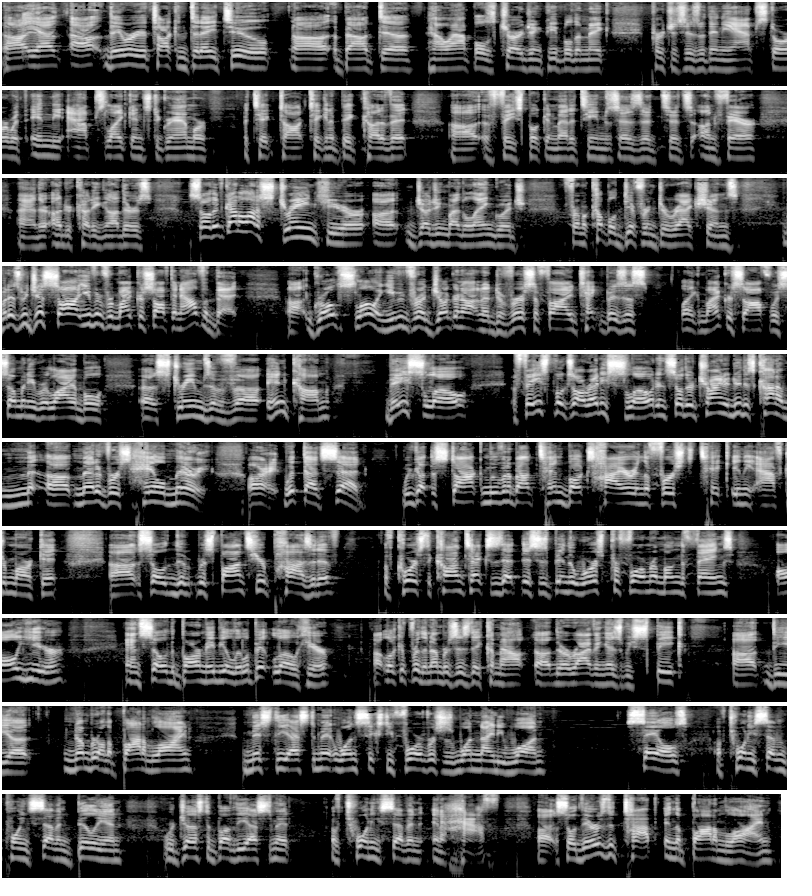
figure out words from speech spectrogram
Uh, yeah, uh, they were talking today too uh, about uh, how Apple's charging people to make purchases within the App Store, within the apps like Instagram or TikTok, taking a big cut of it. Facebook and Meta team says that it's unfair and they're undercutting others. So they've got a lot of strain here, uh, judging by the language, from a couple different directions. But as we just saw, even for Microsoft and Alphabet, uh, growth slowing, even for a juggernaut and a diversified tech business like Microsoft with so many reliable uh, streams of uh, income, they slow. Facebook's already slowed, and so they're trying to do this kind of me- uh, metaverse Hail Mary. All right, with that said, We've got the stock moving about 10 bucks higher in the first tick in the aftermarket. Uh, so the response here positive. Of course, the context is that this has been the worst performer among the FANGs all year. And so the bar may be a little bit low here. Uh, looking for the numbers as they come out. Uh, they're arriving as we speak. Uh, the uh, number on the bottom line missed the estimate 164 versus 191. Sales of 27.7 billion were just above the estimate of 27 and a half. Uh, so there's the top and the bottom line.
